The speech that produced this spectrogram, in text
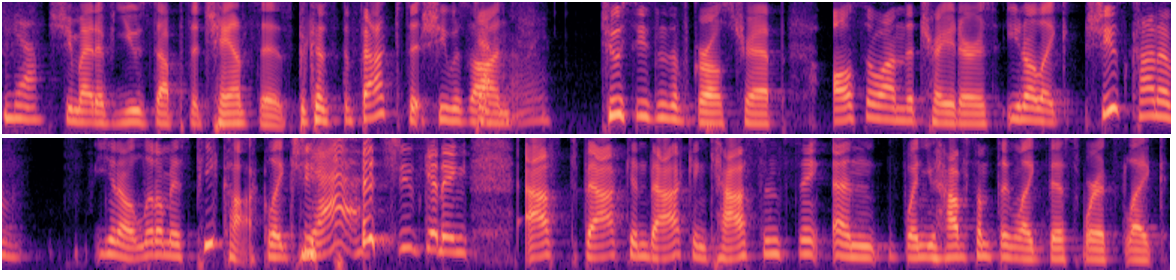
Yeah. she might have used up the chances because the fact that she was on two seasons of girls trip also on the traitors you know like she's kind of you know little miss peacock like she's Yeah. she's getting asked back and back and cast and sing and when you have something like this where it's like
